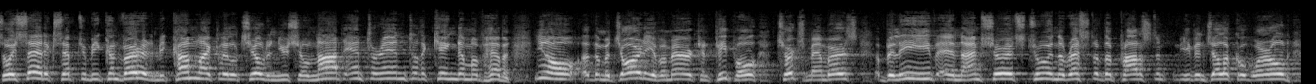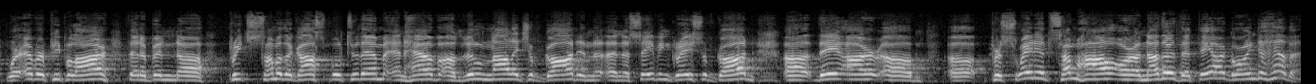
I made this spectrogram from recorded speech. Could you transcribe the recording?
So he said, Except you be converted and become like little children, you shall not enter into the kingdom of heaven. You know, the majority of American people, church members, believe, and I'm sure it's true in the rest of the Protestant evangelical world, wherever people are that have been uh, preached some of the gospel to them and have a little knowledge of God and, and a saving grace of God, uh, they are uh, uh persuaded somehow or another that they are going to heaven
